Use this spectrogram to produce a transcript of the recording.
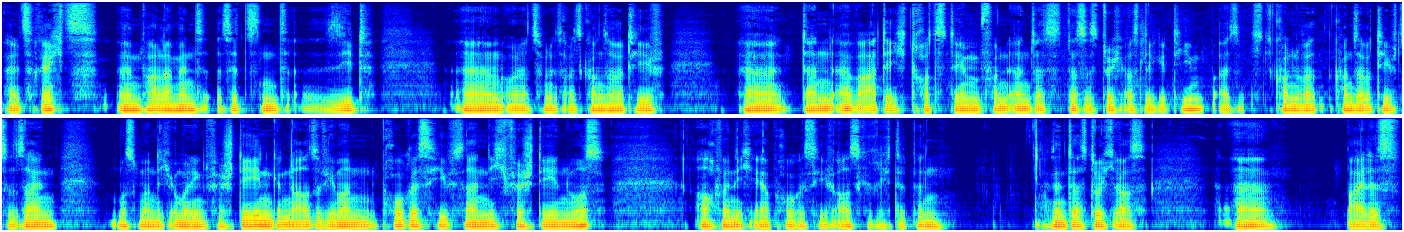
als rechts im Parlament sitzend sieht, ähm, oder zumindest als konservativ, äh, dann erwarte ich trotzdem von, und das, das ist durchaus legitim, also konservativ zu sein, muss man nicht unbedingt verstehen, genauso wie man progressiv sein nicht verstehen muss, auch wenn ich eher progressiv ausgerichtet bin, sind das durchaus äh, beides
